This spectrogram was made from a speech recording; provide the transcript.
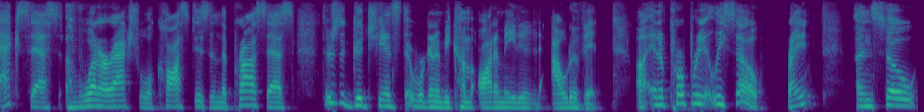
excess of what our actual cost is in the process, there's a good chance that we're going to become automated out of it, uh, and appropriately so, right? And so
